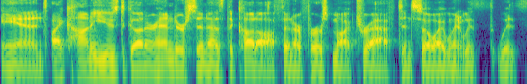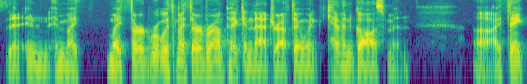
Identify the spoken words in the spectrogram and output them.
And I kind of used Gunnar Henderson as the cutoff in our first mock draft, and so I went with with in in my my third with my third round pick in that draft. I went Kevin Gausman. Uh, I think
